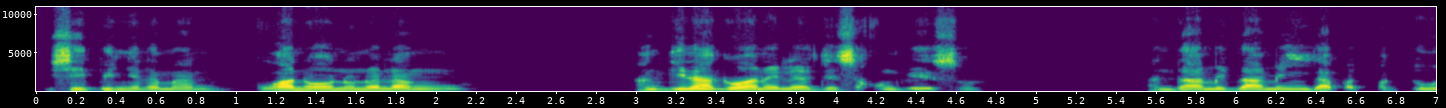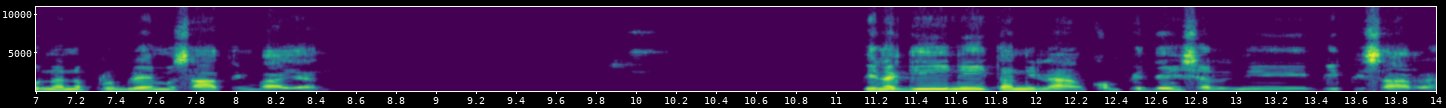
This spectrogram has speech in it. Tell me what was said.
Isipin niyo naman, kung ano-ano na lang ang ginagawa nila dyan sa Kongreso. Ang dami-daming dapat pagtunan na problema sa ating bayan. Pinag-iinitan nila ang confidential ni BP Sara.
